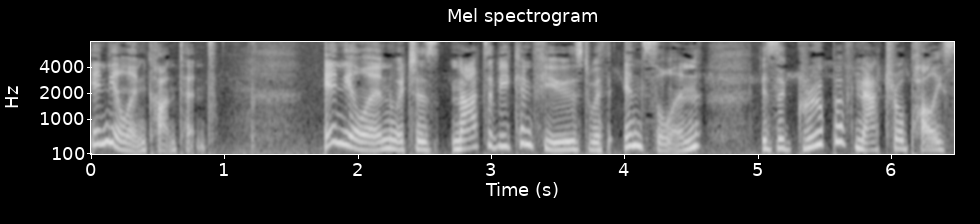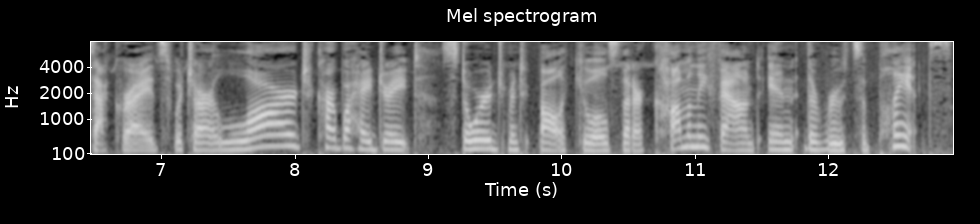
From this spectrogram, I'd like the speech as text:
inulin content. Inulin, which is not to be confused with insulin, is a group of natural polysaccharides, which are large carbohydrate storage molecules that are commonly found in the roots of plants.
